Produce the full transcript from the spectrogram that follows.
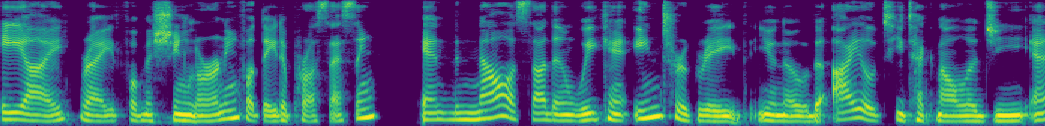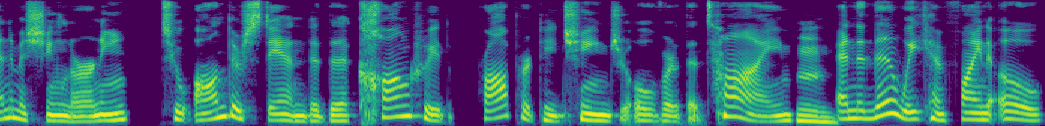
AI, right, for machine learning, for data processing. And now all of a sudden we can integrate, you know, the IoT technology and machine learning to understand the concrete property change over the time. Mm. And then we can find, oh,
